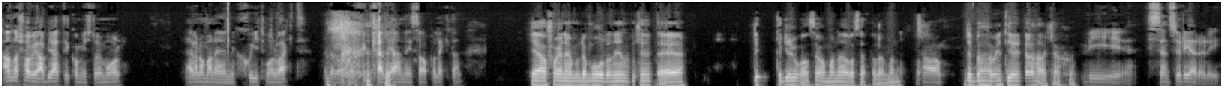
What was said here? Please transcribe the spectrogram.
annars har vi Abbiati kommer ju stå i mål. Även om han är en skitmålvakt. Eller vad Galliani sa på läktaren. Ja, frågan är om de orden egentligen är lite grovare än så om man översätter det, men Ja, det behöver vi inte göra här kanske. vi censurerar i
